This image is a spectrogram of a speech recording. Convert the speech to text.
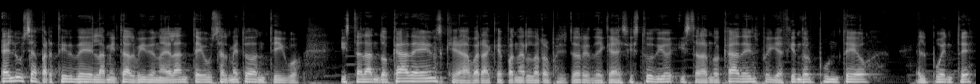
Él usa a partir de la mitad del vídeo en adelante, usa el método antiguo, instalando Cadence, que habrá que poner los repositorios de Cadence Studio, instalando Cadence pues, y haciendo el punteo el puente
